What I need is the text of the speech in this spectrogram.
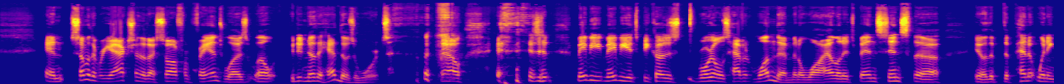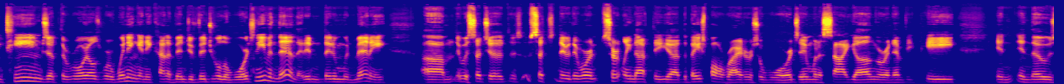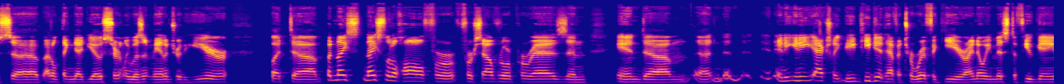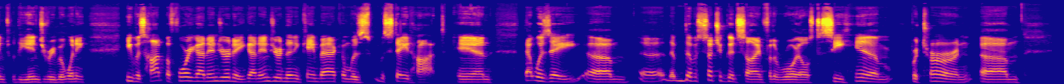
And some of the reaction that I saw from fans was, well, we didn't know they had those awards. now, is it maybe maybe it's because Royals haven't won them in a while, and it's been since the you know the, the pennant winning teams that the Royals were winning any kind of individual awards, and even then they didn't they didn't win many. Um, it was such a such they, they weren't certainly not the uh, the baseball writers awards. They didn't win a Cy Young or an MVP in in those. Uh, I don't think Ned Yost certainly wasn't manager of the year, but uh, but nice nice little haul for for Salvador Perez and and um, uh, and, he, and, he, actually he, he did have a terrific year. I know he missed a few games with the injury, but when he he was hot before he got injured, and he got injured, and then he came back and was, was stayed hot and that was a um, uh, that, that, was such a good sign for the Royals to see him return um,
